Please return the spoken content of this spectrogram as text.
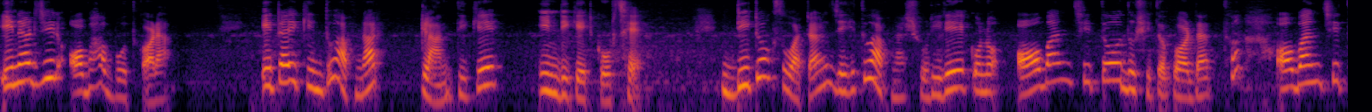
এনার্জির অভাব বোধ করা। এটাই কিন্তু আপনার ক্লান্তিকে ইন্ডিকেট করছে। ডিটক্স ওয়াটার যেহেতু আপনার শরীরে কোনো অবাঞ্ছিত দূষিত পদার্থ, অবাঞ্ছিত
